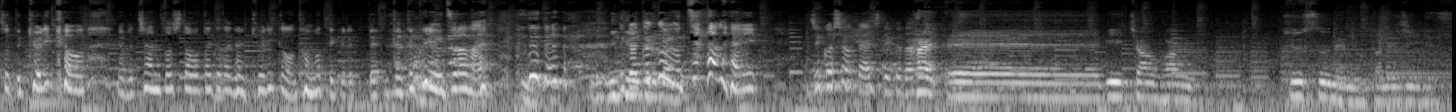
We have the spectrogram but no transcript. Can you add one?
ちょっと距離感をやっぱちゃんとしたオタクだから距離感を保ってくれって。画角に映らない。画角に映らない。自己紹介してください、はい、えー、B ちゃんファン十数年の種 G です。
